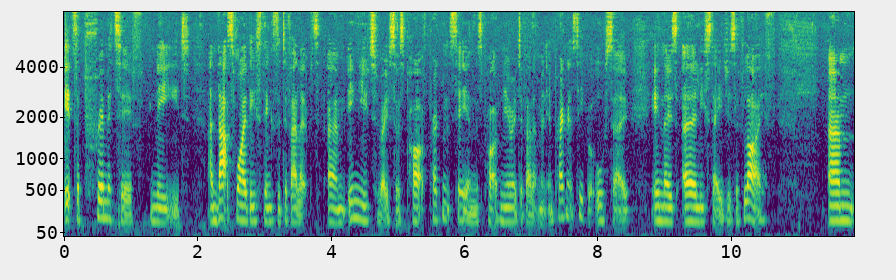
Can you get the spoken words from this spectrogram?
It's a primitive need. And that's why these things are developed um, in utero, so as part of pregnancy and as part of neurodevelopment in pregnancy, but also in those early stages of life. Um,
